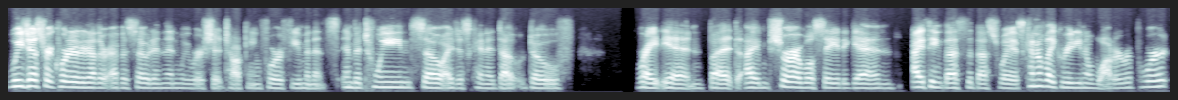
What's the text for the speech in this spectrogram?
we just recorded another episode and then we were shit talking for a few minutes in between. So i just kind of do- dove right in, but I'm sure I will say it again. I think that's the best way. It's kind of like reading a water report.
